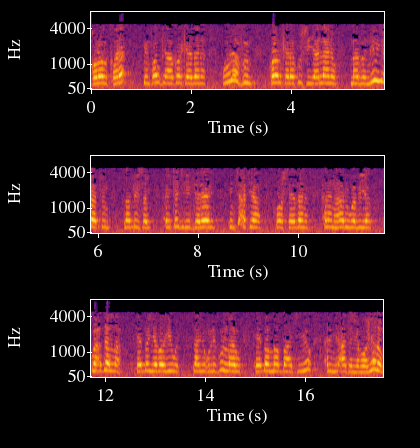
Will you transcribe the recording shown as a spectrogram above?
قلال كرة من فوق عقار كذا غرف قلال كلاكوسي يلانو مبنية لبسي أي تجري الدراري من تحتها خوص تذانا الانهار وبيا وعد الله إبا يباهيو لا يخلف الله إبا مباجيو المعادة يباهيو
